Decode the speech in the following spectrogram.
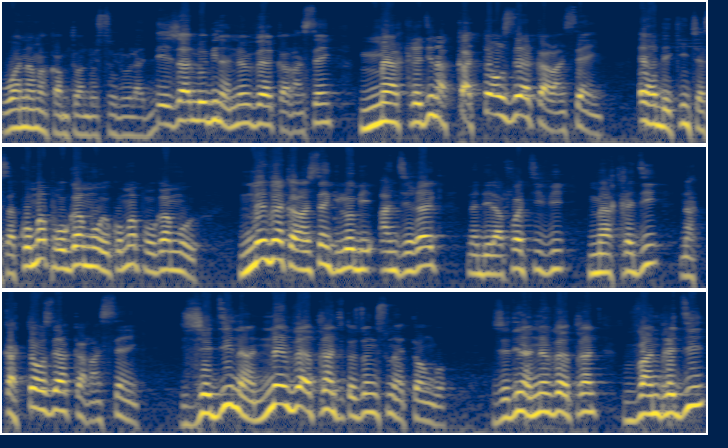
Wana makambo toandosolola déjà lobi na 9h45 mercredi na 14h45 heure de kinshasa. Koma programme koma programme 9h45 lobi en direct na de la foi tv mercredi na 14h45 jeudi na 9h30 tozongi su na ntongo jeudi na 9h30 vendredi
